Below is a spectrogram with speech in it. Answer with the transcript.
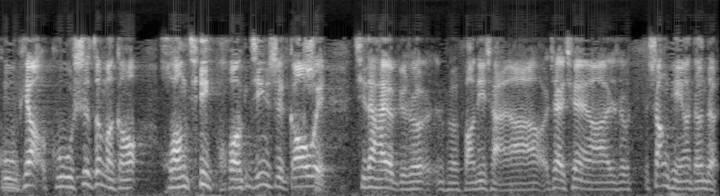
股票股市这么高，黄金 黄金是高位，其他还有比如说什么房地产啊、债券啊、什么商品啊等等，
